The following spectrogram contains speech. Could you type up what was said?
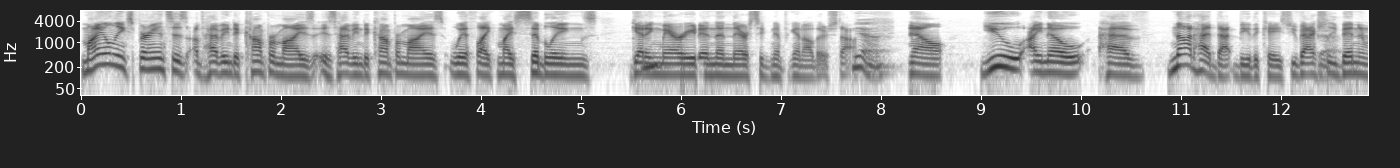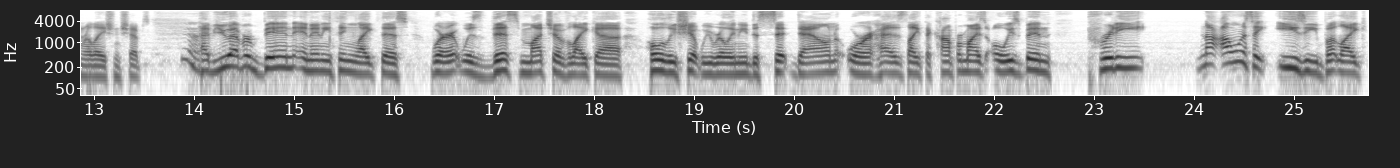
my only experiences of having to compromise is having to compromise with like my siblings getting Mhm. married and then their significant other stuff. Yeah. Now, you I know have not had that be the case. You've actually Yeah. been in relationships. Yeah. Have you ever been in anything like this where it was this much of like a holy shit, we really need to sit down? Or has like the compromise always been pretty, not, I want to say easy, but like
